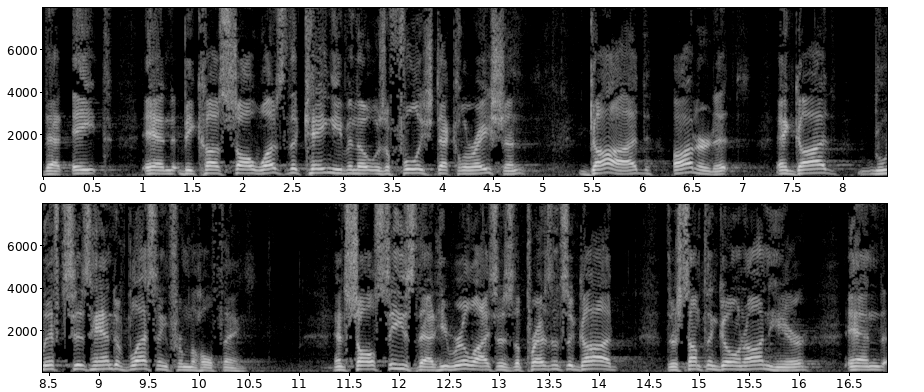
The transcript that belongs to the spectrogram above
that ate and because Saul was the king, even though it was a foolish declaration, God honored it, and God lifts his hand of blessing from the whole thing. And Saul sees that. He realizes the presence of God, there's something going on here. And,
